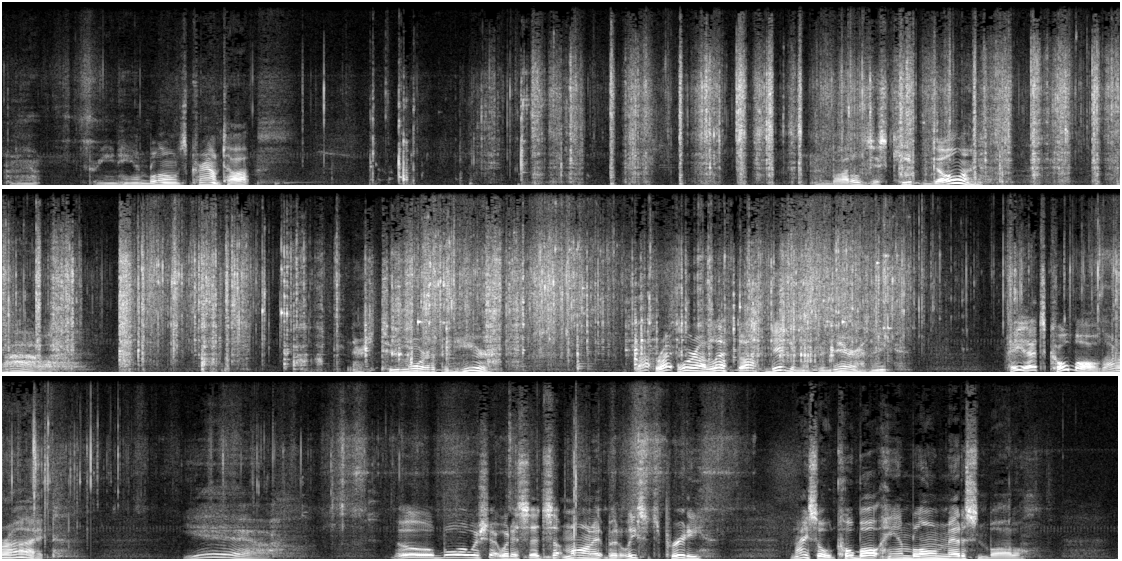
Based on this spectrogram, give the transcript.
Yeah, green hand blown, crown top. Bottles just keep going. Wow. There's two more up in here. About right where I left off digging up in there, I think. Hey, that's cobalt. All right. Yeah. Oh boy, I wish I would have said something on it, but at least it's pretty. Nice old cobalt hand-blown medicine bottle.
